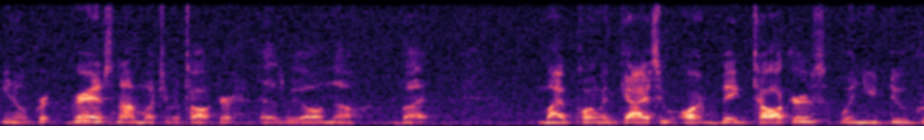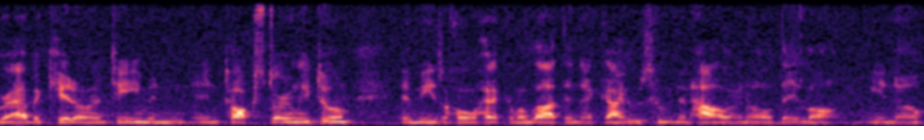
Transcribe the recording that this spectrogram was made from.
You know, Grant's not much of a talker, as we all know, but my point with guys who aren't big talkers, when you do grab a kid on a team and, and talk sternly to him, it means a whole heck of a lot than that guy who's hooting and hollering all day long, you know?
